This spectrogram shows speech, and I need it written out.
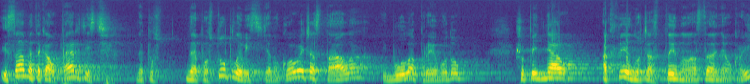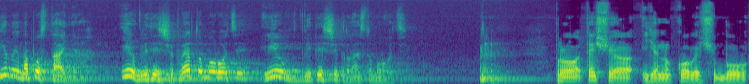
І саме така впертість, непоступливість Януковича стала і була приводом, що підняв активну частину населення України на повстання і в 2004 році, і в 2013 році. Про те, що Янукович був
